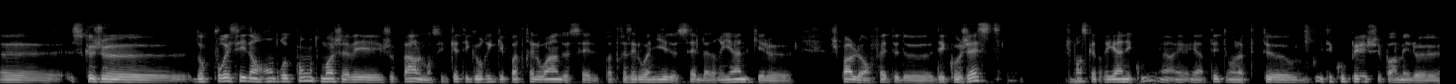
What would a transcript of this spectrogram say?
ce que je donc pour essayer d'en rendre compte, moi j'avais, je parle, c'est une catégorie qui est pas très loin de celle, pas très éloignée de celle d'Adriane, qui est le, je parle en fait de d'éco-gestes, je pense qu'Adrien a peut-être, on a peut-être euh, été coupé, je sais pas, mais le,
